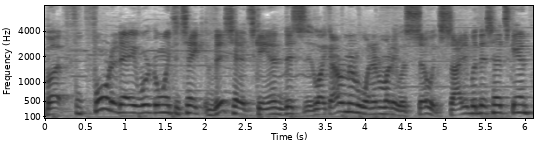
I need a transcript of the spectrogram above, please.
But for today, we're going to take this head scan. This, like, I remember when everybody was so excited with this head scan.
